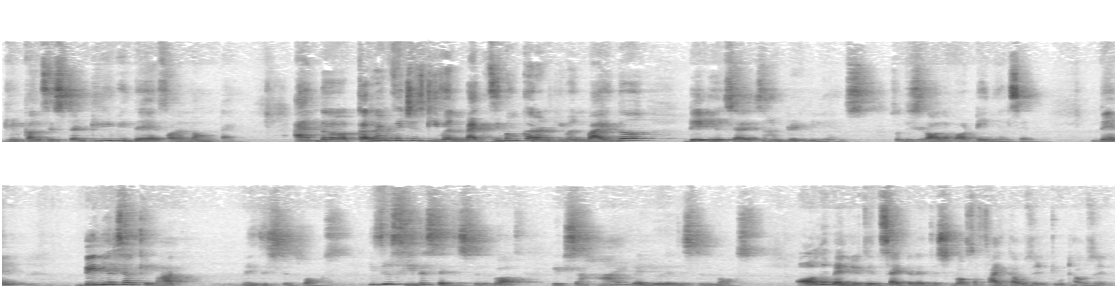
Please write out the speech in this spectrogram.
It will consistently be there for a long time. And the current which is given, maximum current given by the Daniell cell is 100 billions. So this is all about Daniell cell. Then Daniell cell ke baad resistance box. If you see this resistance box, it's a high value resistance box. All the values inside the resistance box are 5000, 2000,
